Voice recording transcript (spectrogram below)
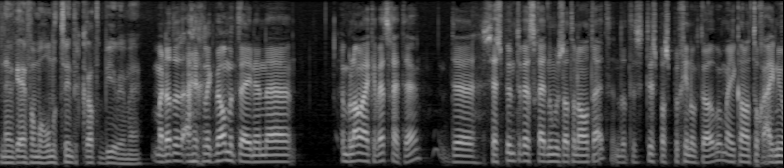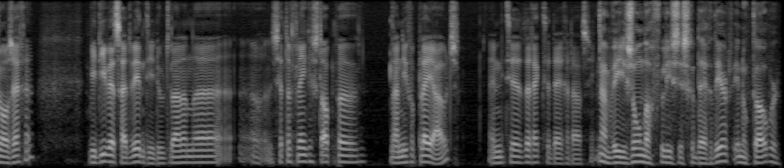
Neem ik een van mijn 120 kratten bier weer mee. Maar dat is eigenlijk wel meteen een, eh, een belangrijke wedstrijd, hè? De zespuntenwedstrijd noemen ze dat dan altijd. Dat is, het is pas begin oktober, maar je kan het toch eigenlijk nu al zeggen. Wie die wedstrijd wint, die doet wel een, eh, eh, zet een flinke stap eh, naar in ieder geval play-outs. En niet de directe degradatie. Nou, wie zondag verliest is gedegradeerd in oktober.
